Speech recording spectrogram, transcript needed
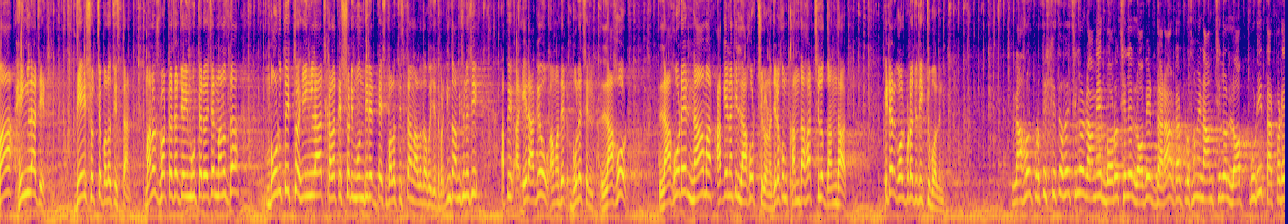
মা হিংলাজের, দেশ হচ্ছে বলচিস্তান। মানস ভট্টাচার্য এই মুহূর্তে রয়েছেন মানুষদা মরুতীর্থ হিংলাজ কালাতেশ্বরী মন্দিরের দেশ বলচিস্তান আলাদা হয়ে যেতে পারে। কিন্তু আমি শুনেছি, আপনি এর আগেও আমাদের বলেছেন, লাহোর, লাহোরের নাম আগে নাকি লাহোর ছিল না, যেরকম কান্দাহার ছিল গান্ধার। এটার গল্পটা যদি একটু বলেন। লাহোর প্রতিষ্ঠিত হয়েছিল রামের বড় ছেলে লবের দ্বারা, ওটার প্রথমে নাম ছিল লবপুরী, তারপরে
